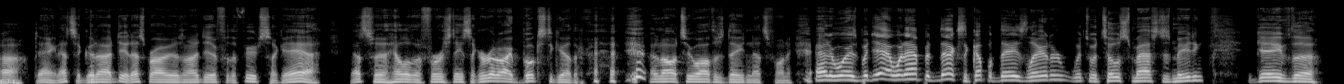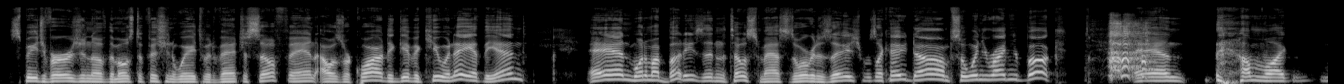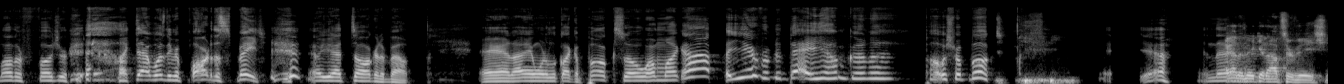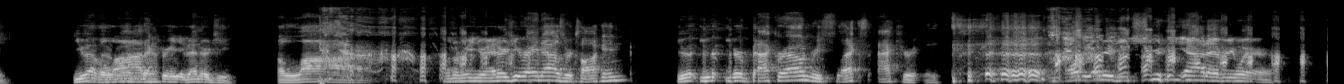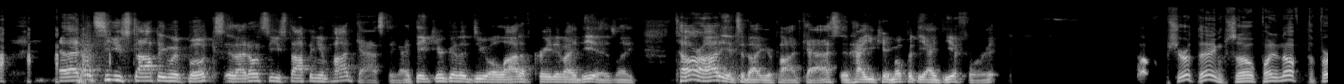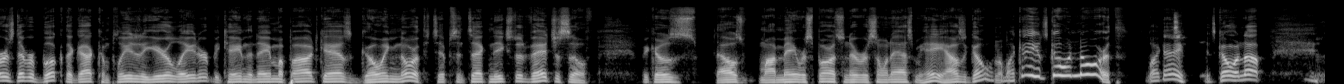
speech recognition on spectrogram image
Oh, dang, that's a good idea. That's probably an idea for the future. It's like, yeah, that's a hell of a first date. It's like, we're going to write books together. and all two authors dating. That's funny. Anyways, but yeah, what happened next? A couple days later, went to a Toastmasters meeting, gave the speech version of the most efficient way to advance yourself, and I was required to give a Q&A at the end. And one of my buddies in the Toastmasters organization was like, hey, Dom, so when you're writing your book? and I'm like, mother fudger. like that wasn't even part of the speech. Are you talking about? And I didn't want to look like a punk, so I'm like, ah, a year from today, I'm gonna publish a book. Yeah. And then I gotta make an observation. You have a lot of creative energy. A lot. Want to read your energy right now as we're talking? Your, your your background reflects accurately all the energy shooting out everywhere. And I don't see you stopping with books, and I don't see you stopping in podcasting. I think you're going to do a lot of creative ideas. Like, tell our audience about your podcast and how you came up with the idea for it. Oh, sure thing. So, funny enough, the first ever book that got completed a year later became the name of my podcast, Going North Tips and Techniques to Advance Yourself, because that was my main response whenever someone asked me, Hey, how's it going? I'm like, Hey, it's going north. Like, hey, it's going up.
